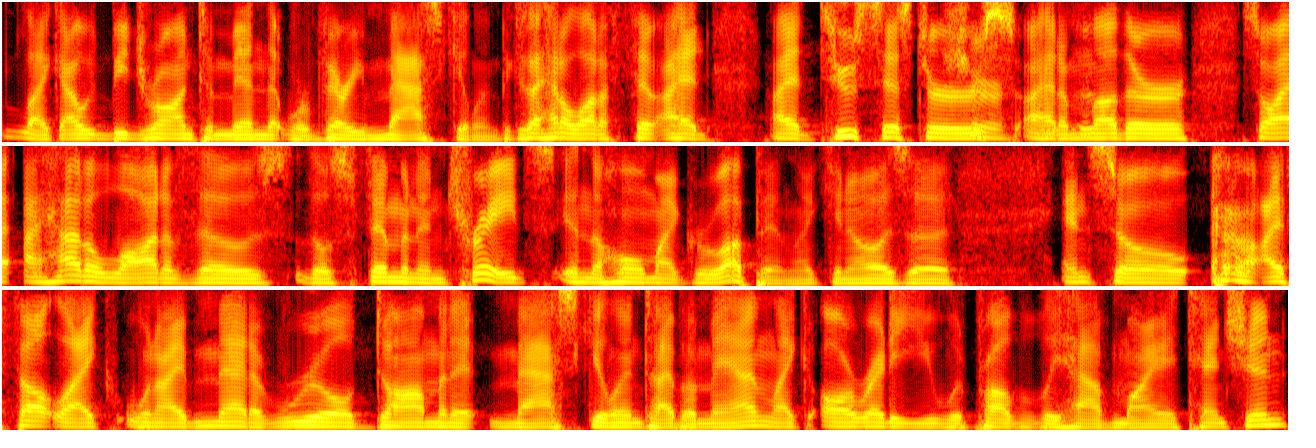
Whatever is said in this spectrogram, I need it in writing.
like I would be drawn to men that were very masculine because I had a lot of fem- I had I had two sisters, Sure. I had a mother, so I, I had a lot of those those feminine traits in the home I grew up in, like you know as a and so I felt like when I met a real dominant masculine type of man, like already you would probably have my attention.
